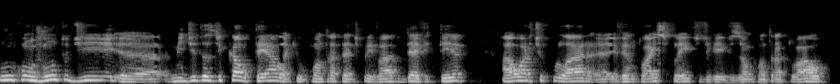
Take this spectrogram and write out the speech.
um conjunto de uh, medidas de cautela que o contratante privado deve ter ao articular uh, eventuais pleitos de revisão contratual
